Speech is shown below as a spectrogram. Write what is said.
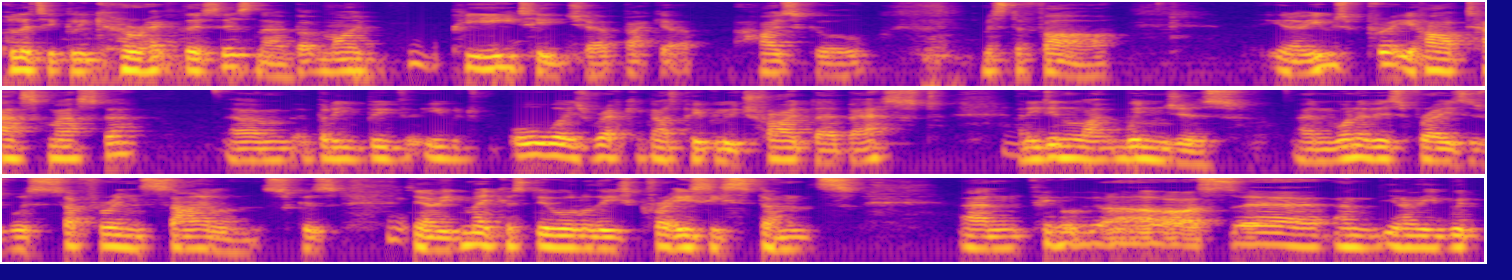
politically correct this is now, but my PE teacher back at high school, Mr. Farr, you know, he was a pretty hard taskmaster, um, but he, he would always recognise people who tried their best, and he didn't like whingers. And one of his phrases was "suffer in silence," because you know he'd make us do all of these crazy stunts, and people would go, "Oh, sir," and you know he would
